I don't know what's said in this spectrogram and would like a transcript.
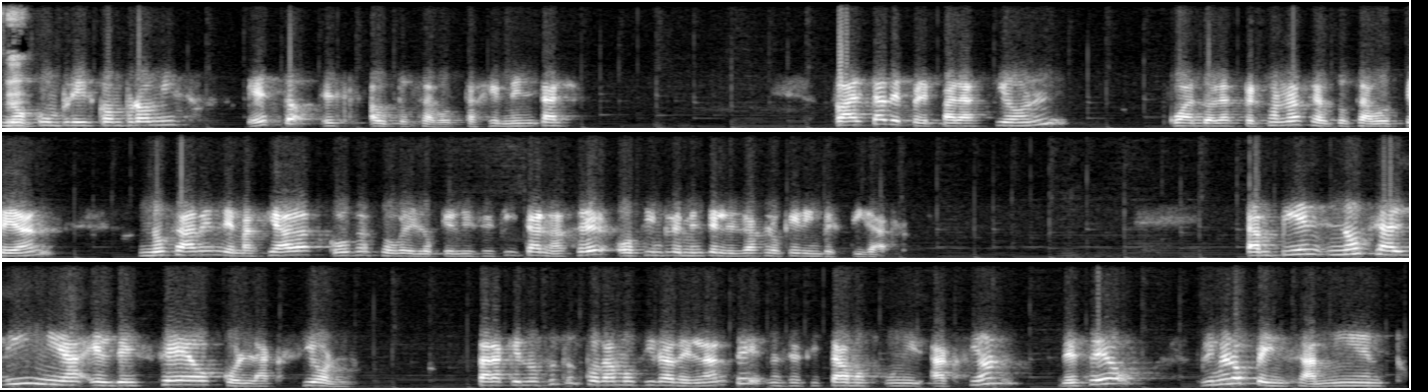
No cumplir compromisos. Esto es autosabotaje mental. Falta de preparación cuando las personas se autosabotean, no saben demasiadas cosas sobre lo que necesitan hacer o simplemente les da flojera investigarlo. También no se alinea el deseo con la acción. Para que nosotros podamos ir adelante necesitamos unir acción, deseo, primero pensamiento,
